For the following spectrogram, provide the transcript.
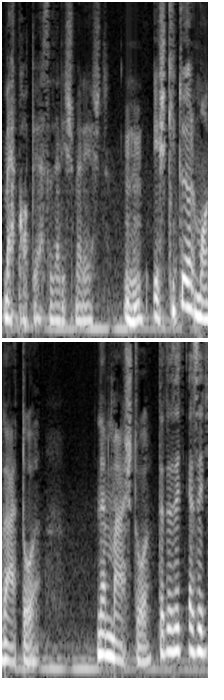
megkapja ezt az elismerést. Uh-huh. És kitől? Magától. Nem mástól. Tehát ez egy, ez egy,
